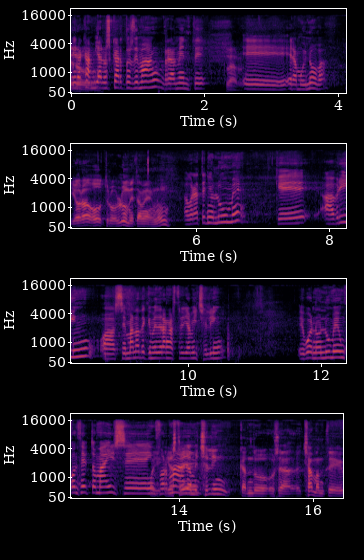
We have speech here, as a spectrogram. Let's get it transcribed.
Pero... Era cambiar os cartos de man, realmente claro. eh, era moi nova. E ora outro lume tamén, non? Agora teño lume que abrín a semana de que me deran a estrella Michelin. E bueno, en lume é un concepto máis eh, informal. Oye, e a estrella Michelin, cando, o sea, chamante,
